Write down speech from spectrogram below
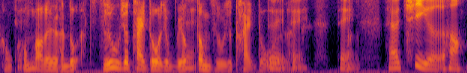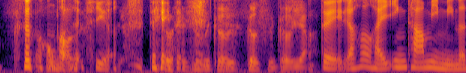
红红宝的有很多植物就太多，就不用动植物就太多了。对对对，嗯、还有企鹅哈，红宝的企鹅，对对，就是各各式各样。对，然后还因他命名了，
